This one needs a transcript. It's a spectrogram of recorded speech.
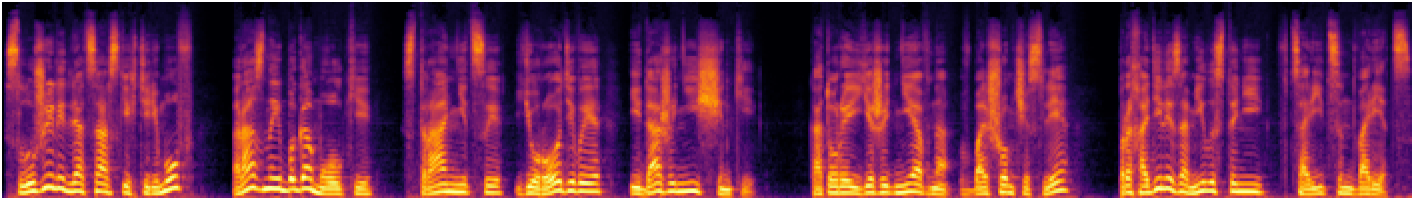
служили для царских теремов разные богомолки, странницы, юродивые и даже нищенки, которые ежедневно в большом числе проходили за милостыней в Царицын дворец.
